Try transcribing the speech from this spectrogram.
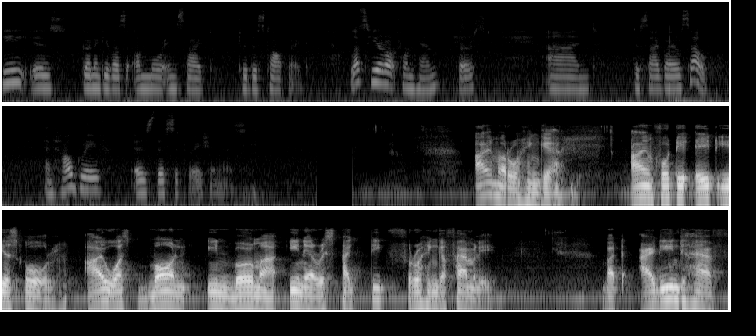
he is going to give us a more insight to this topic. Let's hear out from him first and decide by yourself and how grave is this situation is. I am a Rohingya. I am 48 years old. I was born in Burma in a respected Rohingya family. But I didn't have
